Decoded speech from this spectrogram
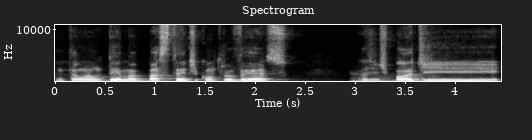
Então é um tema bastante controverso. A gente pode.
